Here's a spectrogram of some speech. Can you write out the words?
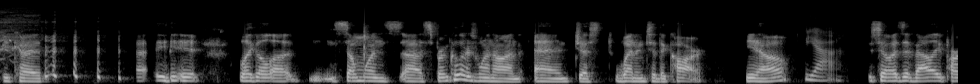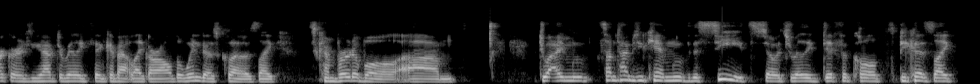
because uh, it, like a, uh, someone's uh, sprinklers went on and just went into the car. You know, Yeah. so as a valet parkers you have to really think about like are all the windows closed like it's convertible um do i move sometimes you can't move the seats so it's really difficult because like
